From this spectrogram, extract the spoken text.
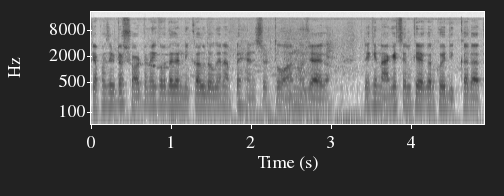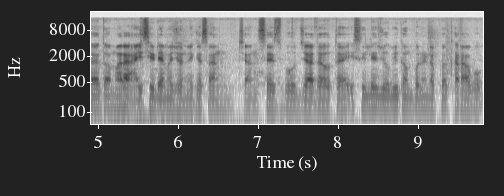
कैपेसिटर शॉर्ट होने के बाद अगर निकल दोगे ना, आपका हैंडसेट तो ऑन हो जाएगा। लेकिन आगे चल के अगर कोई दिक्कत आता है तो हमारा आईसी डैमेज होने के चांसेस बहुत ज़्यादा होता है। इसीलिए जो भी कंपोनेंट आपका ख़राब हो,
